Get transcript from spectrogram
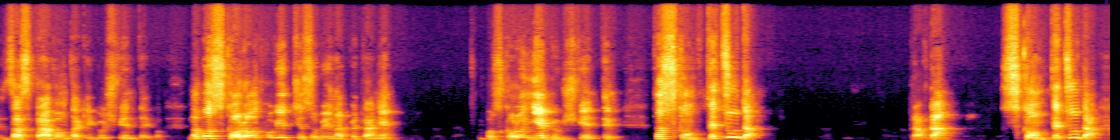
za sprawą takiego świętego. No bo skoro, odpowiedzcie sobie na pytanie, bo skoro nie był świętym, to skąd te cuda? Prawda? Skąd te cuda?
